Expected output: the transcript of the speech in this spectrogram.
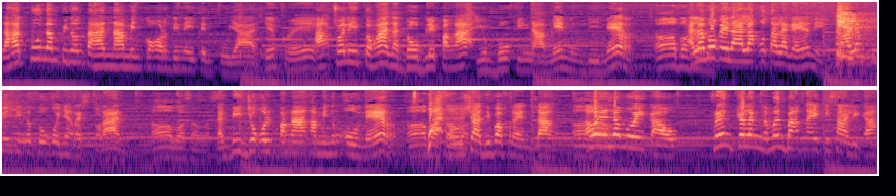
Lahat po ng pinuntahan namin, coordinated po yan. Siyempre. Actually, ito nga, nadoble pa nga yung booking namin nung dinner. Oo, boss. Alam mo, kilala ko talaga yan eh. Alam ko yung tinutukoy niyang restaurant. Oo, boss, boss. Nag-video call pa nga kami nung owner. Oo, boss, So siya, di ba, friend lang? Oo. Ako, alam mo ikaw, friend ka lang naman, bakit nakikisali ka?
